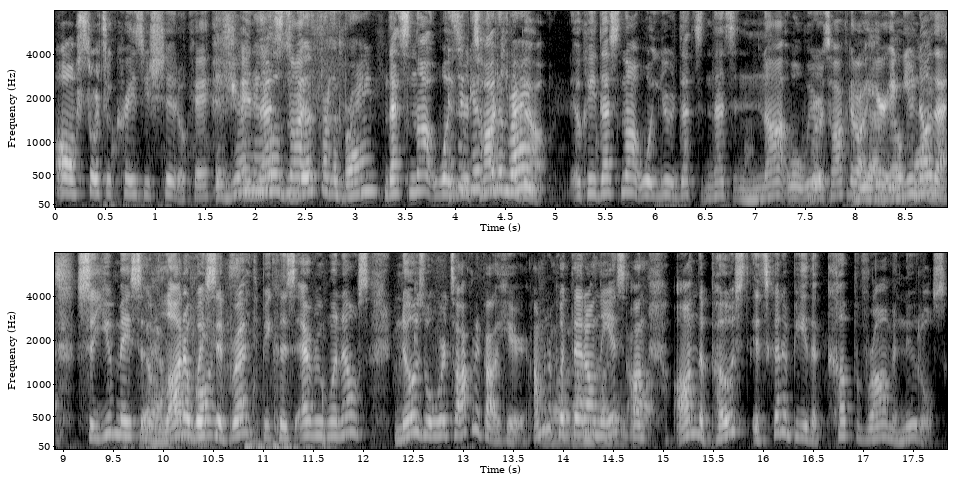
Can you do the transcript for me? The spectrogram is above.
all sorts of crazy shit. Okay, Is your and noodles that's not good for the brain? that's not what Is you're good for the talking about. Okay, that's not what you're. That's that's not what we were We're- talking about here, and no you know that. So you made a lot no of wasted points. breath because everyone else knows what we're talking about here. I'm gonna know put that I'm on the on on the post. It's gonna be the cup of ramen noodles,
